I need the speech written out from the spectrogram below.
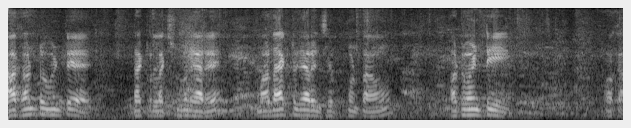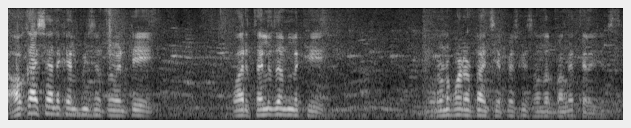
మాకంటూ ఉంటే డాక్టర్ లక్ష్మణ్ గారే మా డాక్టర్ గారని చెప్పుకుంటాము. అటువంటి ఒక అవకాశాన్ని కల్పించినటువంటి వారి తల్లిదండ్రులకి రుణపడి ఉంటామని చెప్పేసి సందర్భంగా తెలియజేస్తాం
